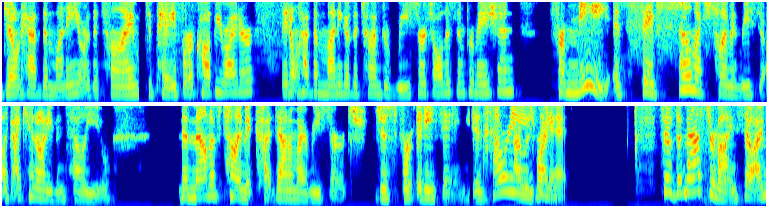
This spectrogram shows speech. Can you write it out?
don't have the money or the time to pay for a copywriter. They don't have the money or the time to research all this information. For me, it saves so much time in research. Like I cannot even tell you the amount of time it cut down on my research just for anything is how are you I was using writing, it? So the mastermind. So I'm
